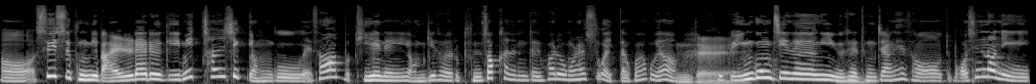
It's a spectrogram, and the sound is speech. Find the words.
어, 스위스 국립 알레르기 및 천식 연구에서 뭐 DNA 염기서열을 분석하는 데 활용을 할 수가 있다고 하고요. 네. 그리고 또 인공지능이 요새 등장해서 또 machine learning이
